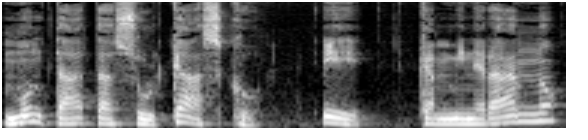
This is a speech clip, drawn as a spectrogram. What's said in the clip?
montata sul casco e cammineranno,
